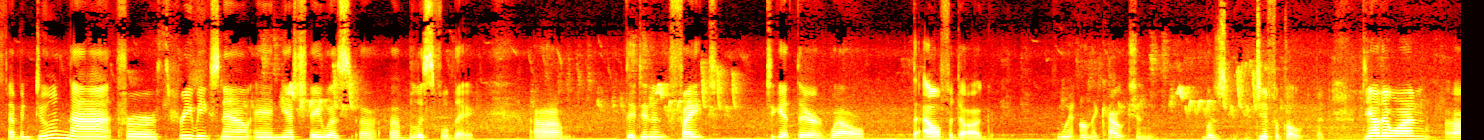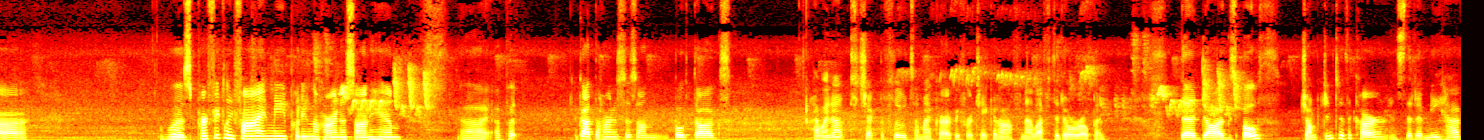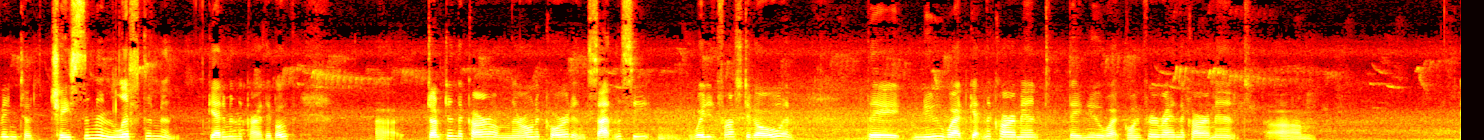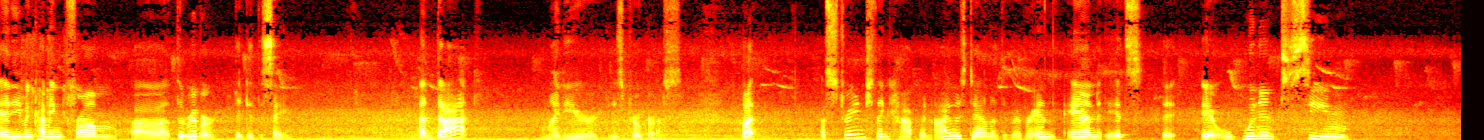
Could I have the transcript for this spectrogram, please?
I've been doing that for three weeks now, and yesterday was a, a blissful day. Um, they didn't fight to get there. Well, the alpha dog went on the couch and was difficult, but the other one uh, was perfectly fine. Me putting the harness on him, Uh, I put, got the harnesses on both dogs. I went out to check the fluids on my car before taking off, and I left the door open. The dogs both jumped into the car instead of me having to chase them and lift them and get them in the car. They both uh, jumped in the car on their own accord and sat in the seat and waited for us to go. And they knew what getting the car meant. They knew what going for a ride in the car meant. Um, and even coming from uh, the river, they did the same. And that, my dear, is progress. But a strange thing happened. I was down at the river, and and it's it, it wouldn't seem.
